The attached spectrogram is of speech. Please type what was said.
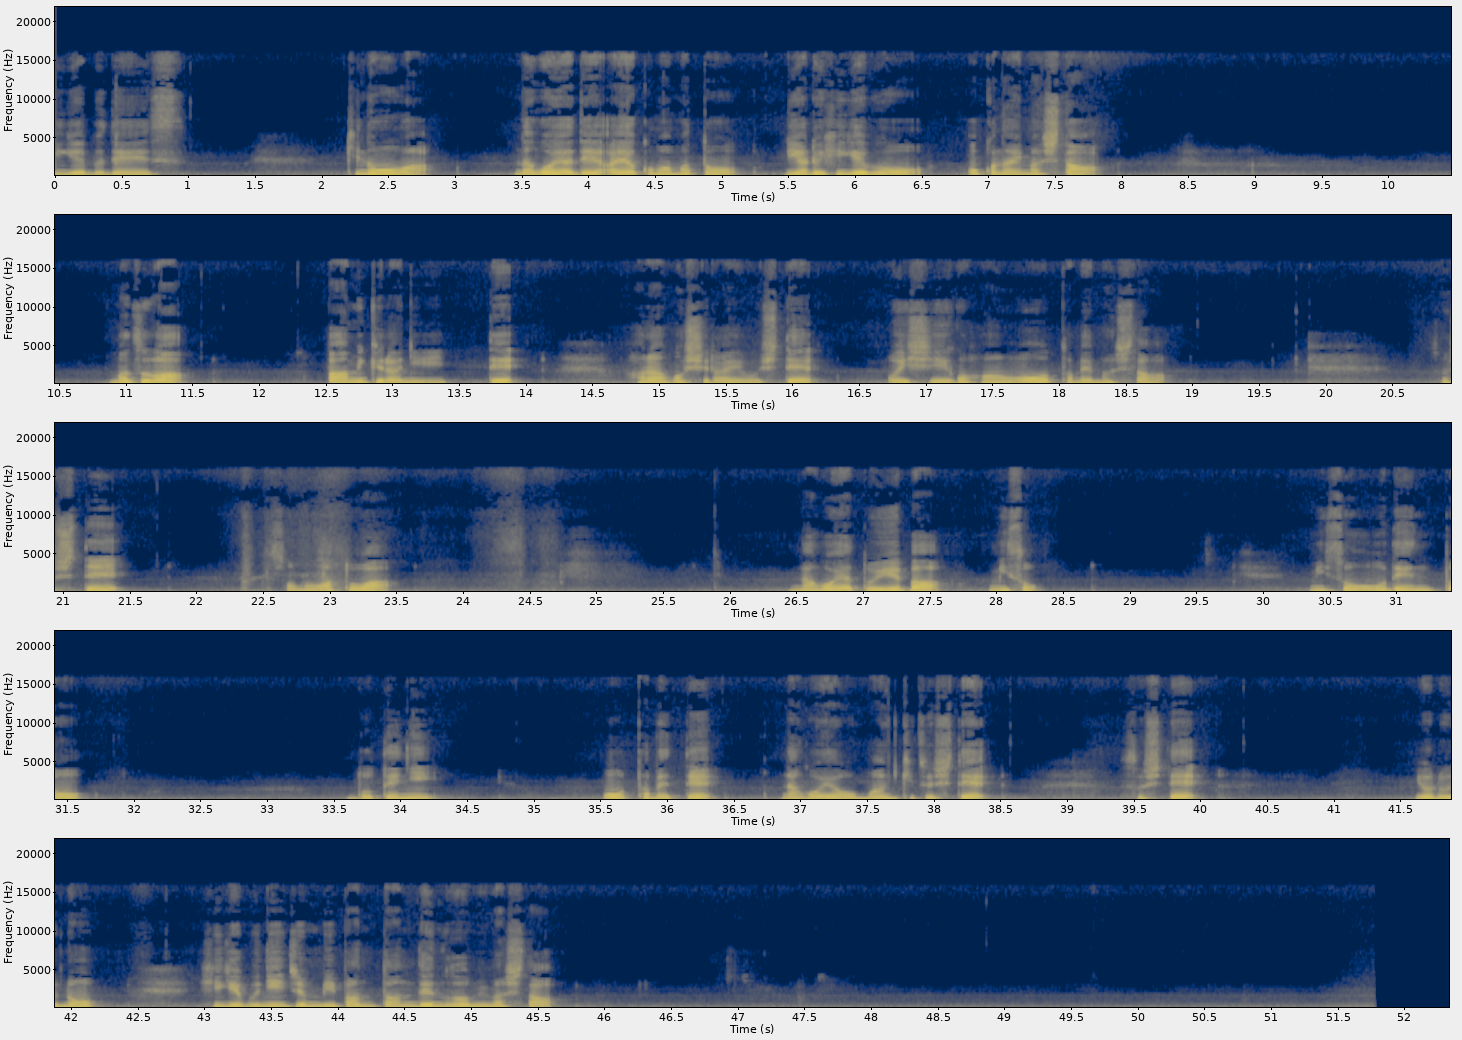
ヒゲ部です。昨日は名古屋であやこママとリアルヒゲ部を行いました。まずはバーミキュラに行って腹ごしらえをして美味しいご飯を食べました。そしてその後は名古屋といえば味噌。味噌おでんと土手煮を食べて名古屋を満喫して、そして夜のヒゲ部に準備万端で臨みました。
